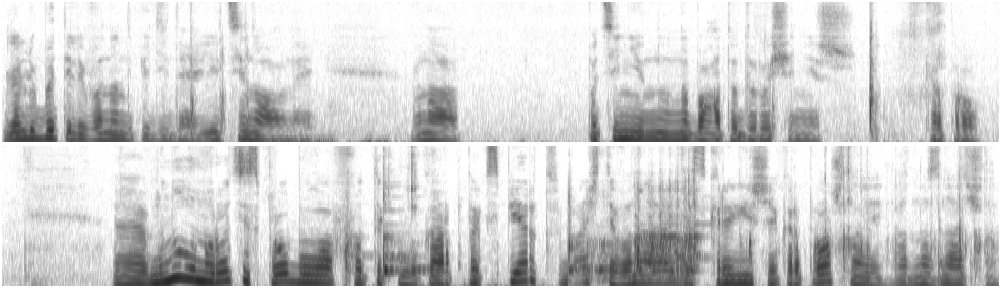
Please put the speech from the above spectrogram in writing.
для любителів вона не підійде. І ціна у неї. Вона по ціні ну, набагато дорожча, ніж Карпро. Е, в минулому році спробував отаку Carp Expert. Бачите, вона яскравіша карпрошної однозначно.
